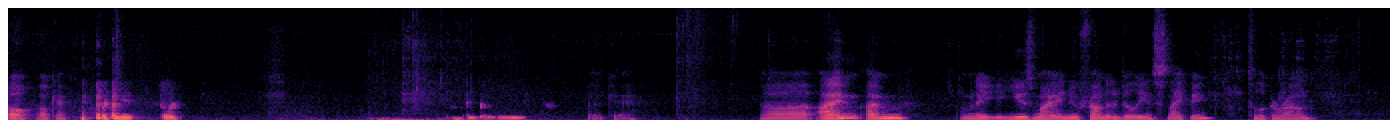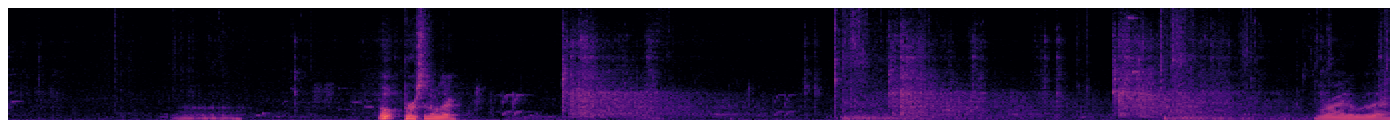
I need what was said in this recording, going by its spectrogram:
Oh, okay. pushing okay. Uh, I'm, I'm, I'm gonna use my newfound ability in sniping to look around. Uh, oh, person over there. Right over there.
